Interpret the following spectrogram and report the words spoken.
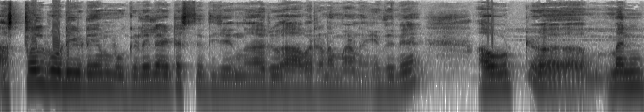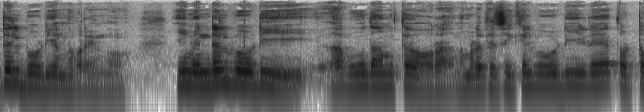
അസ്ട്രൽ ബോഡിയുടെ മുകളിലായിട്ട് സ്ഥിതി ചെയ്യുന്ന ഒരു ആവരണമാണ്. ഇതിന് ഔട്ട് മെന്റൽ ബോഡി എന്ന് പറയുന്നു. ഈ മെന്റൽ ബോഡി ആ മൂന്നാമത്തെ ഓറ നമ്മുടെ ഫിസിക്കൽ ബോഡിയുടെ തൊട്ട്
